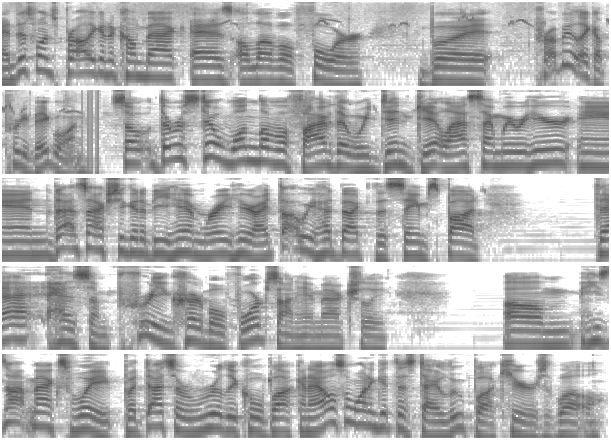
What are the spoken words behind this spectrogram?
And this one's probably going to come back as a level 4 but probably like a pretty big one. So there was still one level 5 that we didn't get last time we were here, and that's actually going to be him right here. I thought we head back to the same spot. That has some pretty incredible forks on him, actually. Um, he's not max weight, but that's a really cool buck, and I also want to get this dilute buck here as well.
